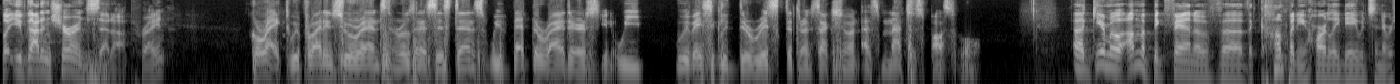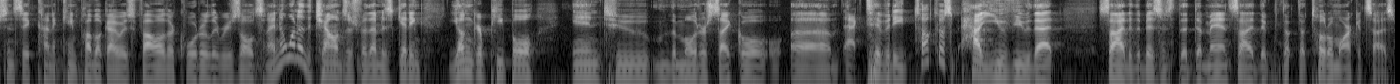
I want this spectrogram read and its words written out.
But you've got insurance set up, right? Correct. We provide insurance, and roadside assistance. We vet the riders. You know, we we basically de-risk the transaction as much as possible. Uh, Guillermo, I'm a big fan of uh, the company Harley Davidson. Ever since it kind of came public, I always follow their quarterly results, and I know one of the challenges for them is getting younger people into the motorcycle um activity. Talk to us about how you view that side of the business, the demand side, the, the, the total market size.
